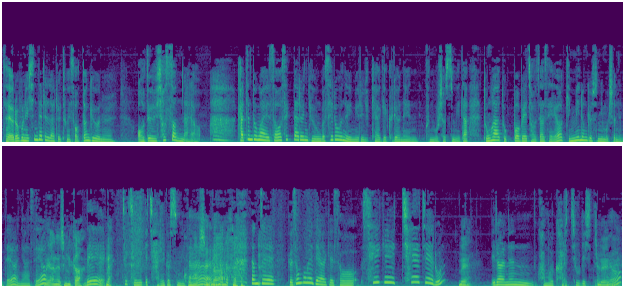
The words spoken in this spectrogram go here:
자, 여러분이 신데렐라를 통해서 어떤 교훈을 얻으셨었나요? 같은 동화에서 색다른 교훈과 새로운 의미를 유쾌하게 그려낸 분 모셨습니다. 동화 독법의 저자세요. 김민웅 교수님 모셨는데요. 안녕하세요. 네, 안녕하십니까? 네. 네. 책 재미있게 잘 읽었습니다. 고맙습니다. 현재 그 성공회 대학에서 세계 체제론? 네. 이라는 과목을 가르치고 계시더라고요. 네네. 네.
